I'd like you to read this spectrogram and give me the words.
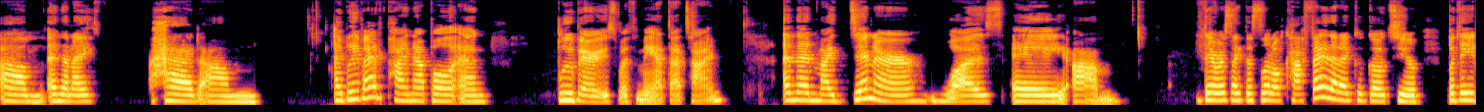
Um, and then I had um I believe I had pineapple and blueberries with me at that time. And then my dinner was a um there was like this little cafe that I could go to, but they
